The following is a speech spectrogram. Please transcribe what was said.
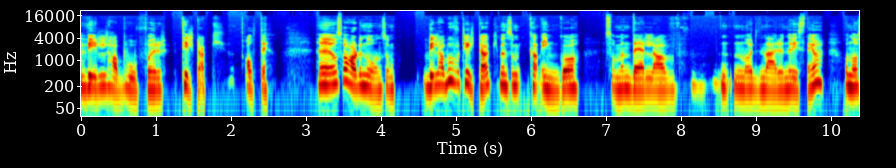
vil ha behov for tiltak. Alltid. Eh, og så har du noen som vil ha behov for tiltak, men som kan inngå som en del av den ordinære undervisninga. Og nå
